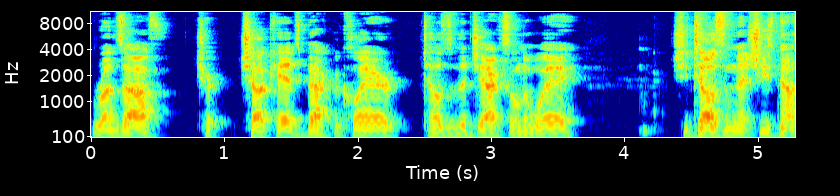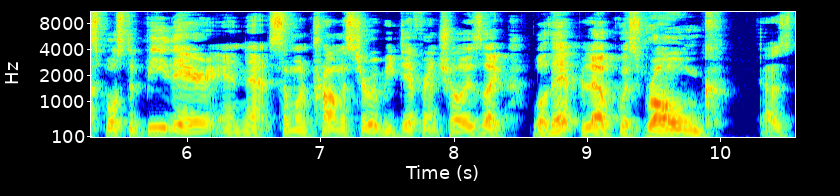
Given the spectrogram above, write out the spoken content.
runs off. Ch- Chuck heads back to Claire, tells her that Jack's on the way. She tells him that she's not supposed to be there and that someone promised her it would be different. Charlie's like, "Well, that bloke was wrong." That was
